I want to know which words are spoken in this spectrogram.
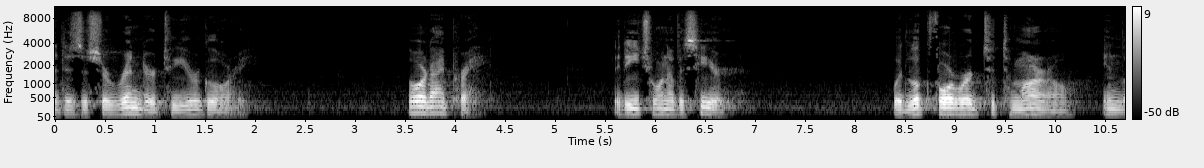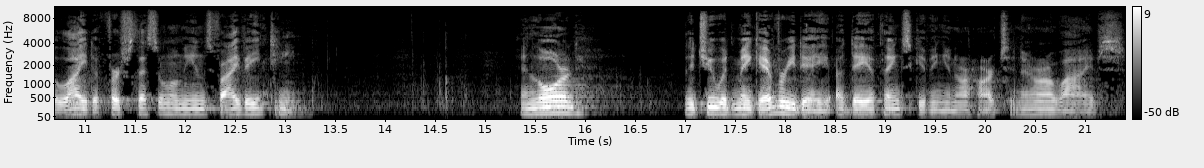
it is a surrender to your glory. Lord, I pray that each one of us here would look forward to tomorrow in the light of 1 Thessalonians 5:18. And Lord, that you would make every day a day of thanksgiving in our hearts and in our lives.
